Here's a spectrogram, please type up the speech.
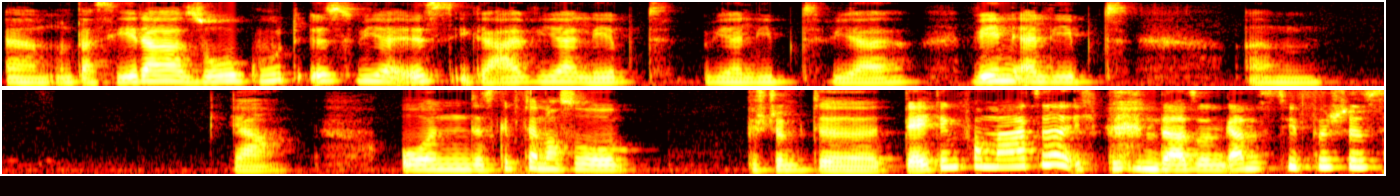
Ähm, und dass jeder so gut ist, wie er ist, egal wie er lebt, wie er liebt, wie er, wen er liebt. Ähm, ja, und es gibt ja noch so bestimmte Dating-Formate. Ich bin da so ein ganz typisches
